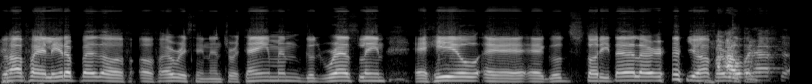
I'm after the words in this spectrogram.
You have a little bit of, of everything: entertainment, good wrestling, a heel, a, a good storyteller. you have I would have to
